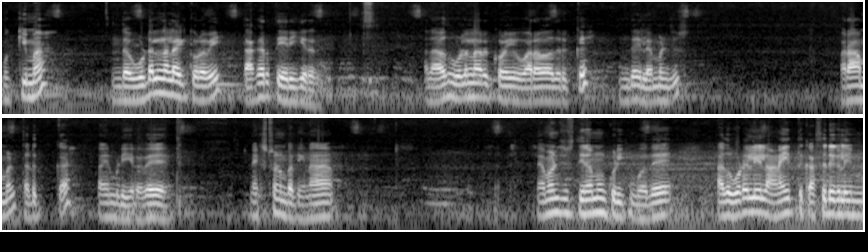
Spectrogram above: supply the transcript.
முக்கியமாக இந்த உடல்நலக்குறைவை தகர்த்து எரிகிறது. அதாவது உடல்நலக்குறைவு வரவதற்கு இந்த லெமன் ஜூஸ் வராமல் தடுக்க பயன்படுகிறது. நெக்ஸ்ட் ஒன்று பார்த்திங்கன்னா லெமன் ஜூஸ் தினமும் குடிக்கும்போது அது உடலில் அனைத்து கசடுகளையும்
